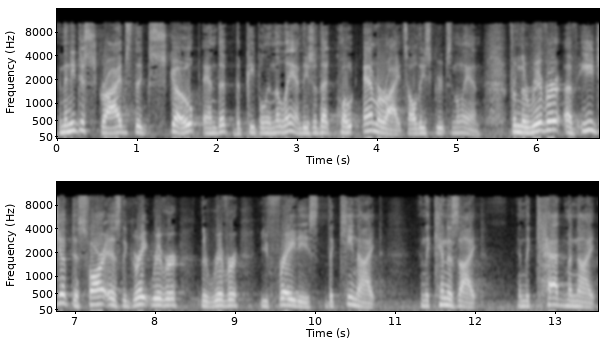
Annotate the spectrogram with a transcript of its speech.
And then he describes the scope and the, the people in the land. These are the, quote, Amorites, all these groups in the land. From the river of Egypt as far as the great river, the river Euphrates, the Kenite, and the Kenizzite, and the Cadmonite,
